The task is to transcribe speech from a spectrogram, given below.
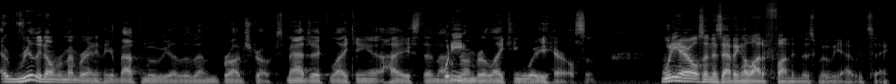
I really don't remember anything about the movie other than broad strokes, magic, liking it, heist, and I remember liking Woody Harrelson. Woody Harrelson is having a lot of fun in this movie I would say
